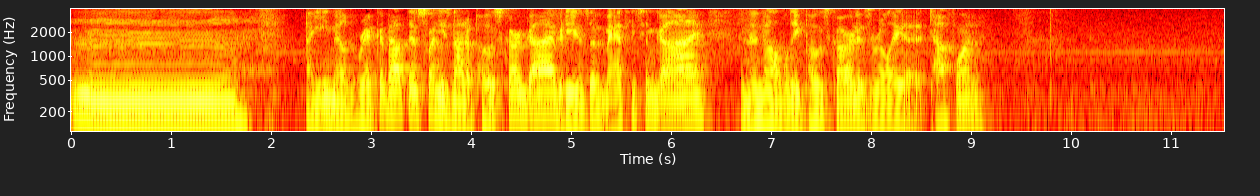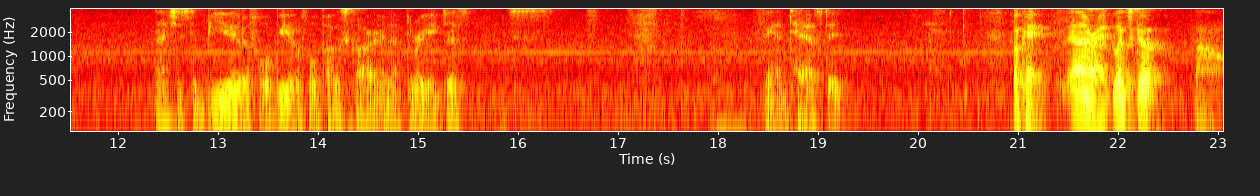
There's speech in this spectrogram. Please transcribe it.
Mm, I emailed Rick about this one. He's not a postcard guy, but he is a Mathewson guy. And the novelty postcard is really a tough one. That's just a beautiful, beautiful postcard in a three. Just fantastic. Okay, all right, let's go. Oh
